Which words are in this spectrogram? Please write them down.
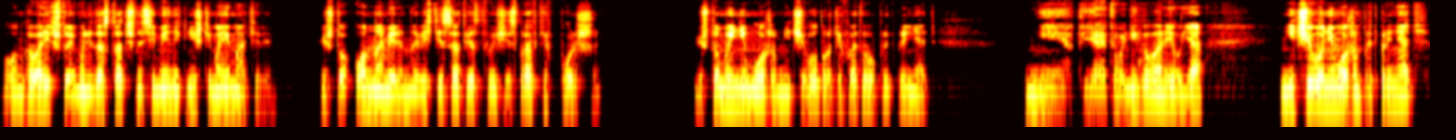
Он говорит, что ему недостаточно семейной книжки моей матери, и что он намерен навести соответствующие справки в Польше, и что мы не можем ничего против этого предпринять. Нет, я этого не говорил. Я ничего не можем предпринять,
